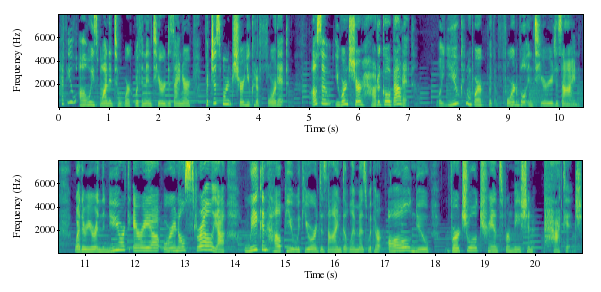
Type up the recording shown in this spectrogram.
Have you always wanted to work with an interior designer, but just weren't sure you could afford it? Also, you weren't sure how to go about it? Well, you can work with affordable interior design. Whether you're in the New York area or in Australia, we can help you with your design dilemmas with our all new virtual transformation package.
